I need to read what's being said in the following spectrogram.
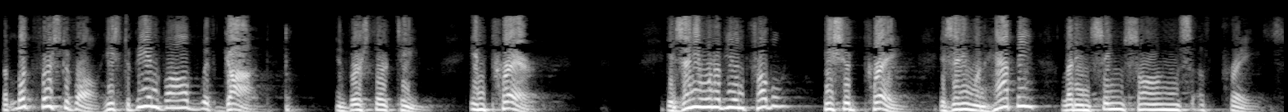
But look, first of all, he's to be involved with God in verse 13, in prayer. Is any one of you in trouble? He should pray. Is anyone happy? Let him sing songs of praise.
